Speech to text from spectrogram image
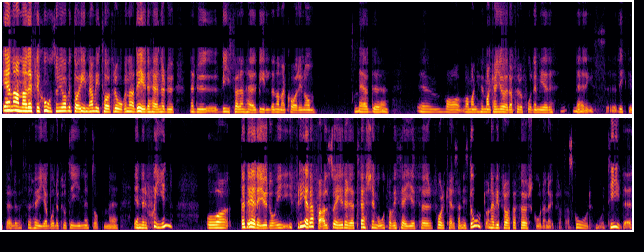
En annan reflektion som jag vill ta innan vi tar frågorna det är ju det här när du, när du visar den här bilden Anna-Karin om med eh, vad, vad man, hur man kan göra för att få det mer näringsriktigt eller förhöja både proteinet och med energin. Och det där är ju då i, flera fall så är det där tvärs emot vad vi säger för folkhälsan i stort och när vi pratar förskola, när vi pratar skolmåltider.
